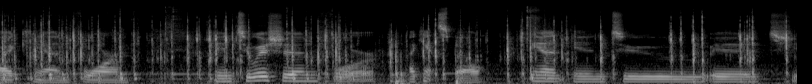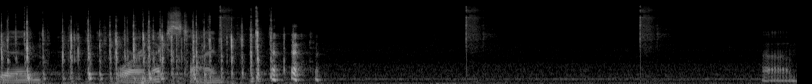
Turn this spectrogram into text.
I can form intuition for... I can't spell. And intuition for next time. um,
